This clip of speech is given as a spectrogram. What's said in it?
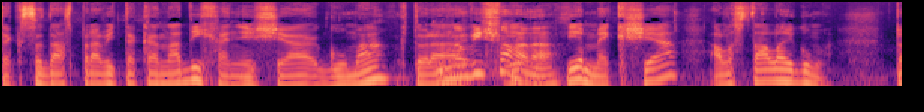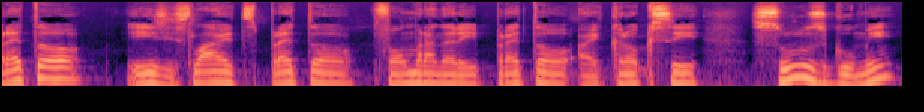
tak sa dá spraviť taká nadýchanejšia guma, ktorá No, vyšľahaná. je, je mekšia, ale stále je guma. Preto Easy Slides, preto foam runnery, preto aj Crocsy sú z gumy,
